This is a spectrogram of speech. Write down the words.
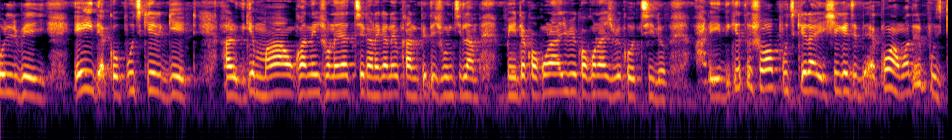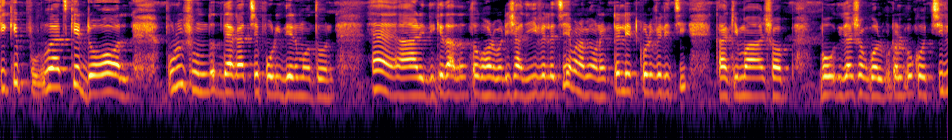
বলবেই, এই দেখো পুচকের গেট আর ওদিকে মা ওখানে শোনা যাচ্ছে, কানে কানে কান পেতে শুনছিলাম, মেয়েটা কখন আসবে কখন আসবে? করছিল। আর এদিকে তো সব পুচকেরা এসে গেছে। দেখো আমাদের পুচকেকে পুরো আজকে ডল, পুরো সুন্দর দেখাচ্ছে পরিদের মতন। হ্যাঁ আর এদিকে দাদা তো ঘর বাড়ি সাজিয়ে ফেলেছে, এবার আমি অনেকটাই লেট করে ফেলেছি। কাকিমা সব, বৌদিরা সব গল্প টল্প করছিল।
